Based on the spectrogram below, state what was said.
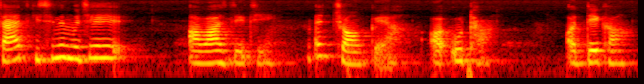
शायद किसी ने मुझे आवाज़ दी थी। मैं चौंक गया और उठा और देखा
